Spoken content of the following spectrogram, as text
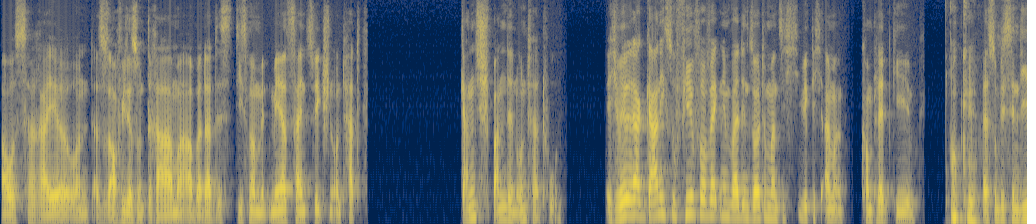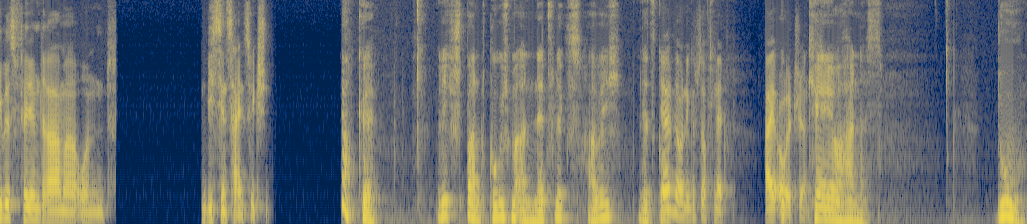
außer Reihe und also ist auch wieder so ein Drama, aber das ist diesmal mit mehr Science Fiction und hat ganz spannenden Unterton. Ich will da gar nicht so viel vorwegnehmen, weil den sollte man sich wirklich einmal komplett geben. Okay. Da ist so ein bisschen Liebesfilm, Drama und ein bisschen Science Fiction. Ja, okay. Bin ich gespannt. Gucke ich mal an. Netflix habe ich. Let's go. Ja, genau, den gibt's auf Netflix. I Origin. Okay, Johannes. Du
